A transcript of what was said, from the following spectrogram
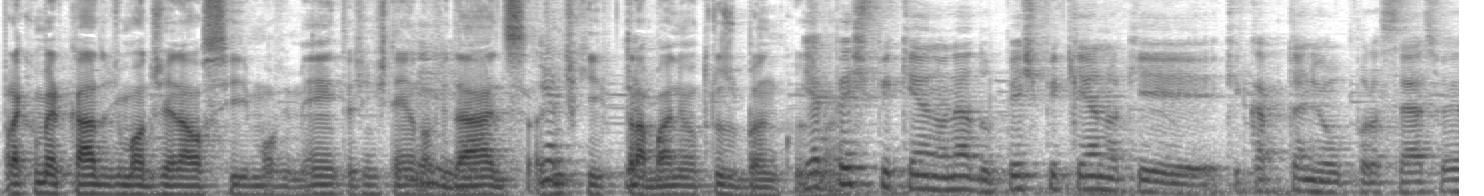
para que o mercado de modo geral se movimente, a gente tenha novidades, a e é- gente que e- trabalha em outros bancos. E é né? peixe pequeno, né? Do peixe pequeno que, que capitaneou o processo. É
